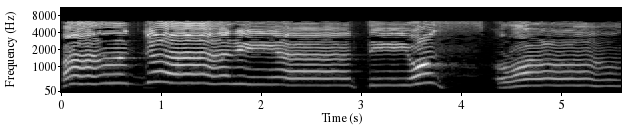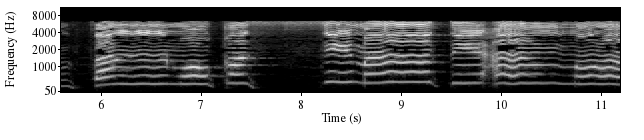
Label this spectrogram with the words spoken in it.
فالجاريات يسرا فالمقسمات أمرا.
